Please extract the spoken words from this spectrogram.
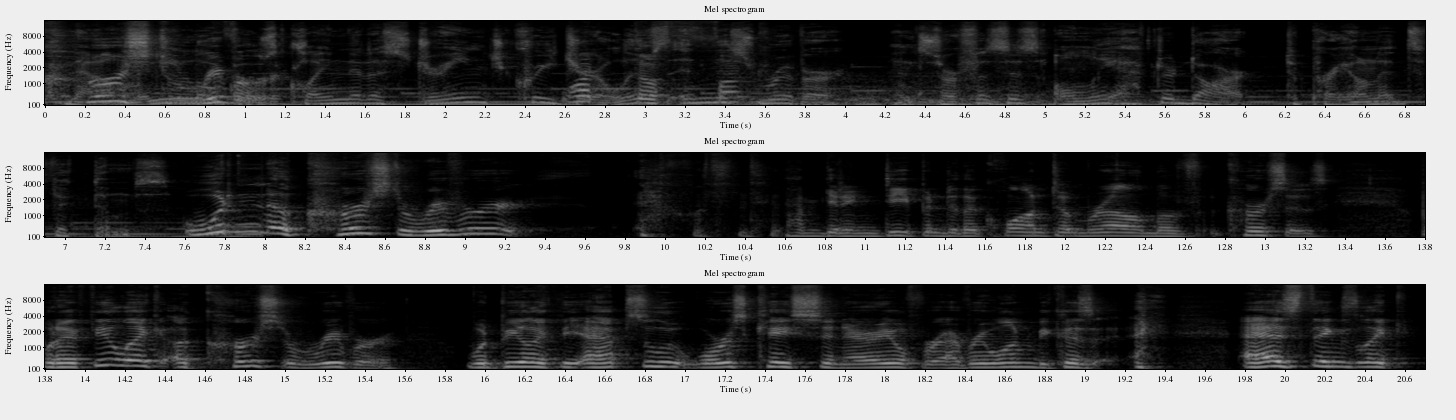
cursed now, many river? locals claim that a strange creature What lives in this river and surfaces only after dark to prey on its victims. Wouldn't a cursed river. I'm getting deep into the quantum realm of curses. But I feel like a cursed river would be like the absolute worst case scenario for everyone because as things like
